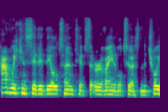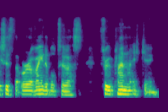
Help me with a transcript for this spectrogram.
have we considered the alternatives that are available to us and the choices that were available to us through plan making?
